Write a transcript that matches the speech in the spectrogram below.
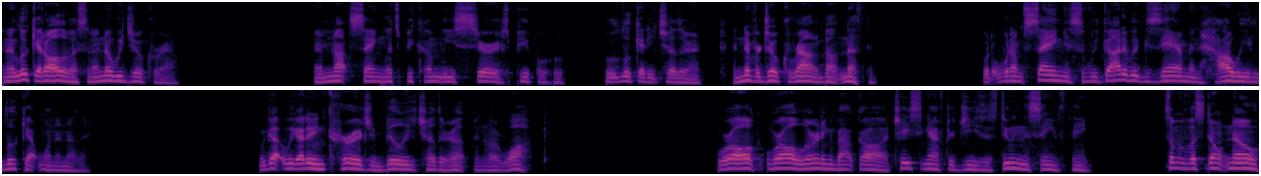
And I look at all of us, and I know we joke around. And I'm not saying let's become these serious people who, who look at each other and never joke around about nothing. What, what I'm saying is we got to examine how we look at one another. We got, we got to encourage and build each other up in our walk. We're all, we're all learning about God, chasing after Jesus, doing the same thing. Some of us don't know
